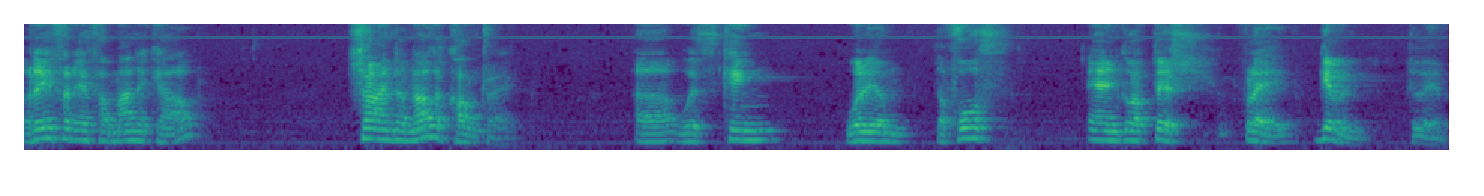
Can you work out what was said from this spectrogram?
Referefa Manukau, signed another contract uh, with King William IV and got this flag given to him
